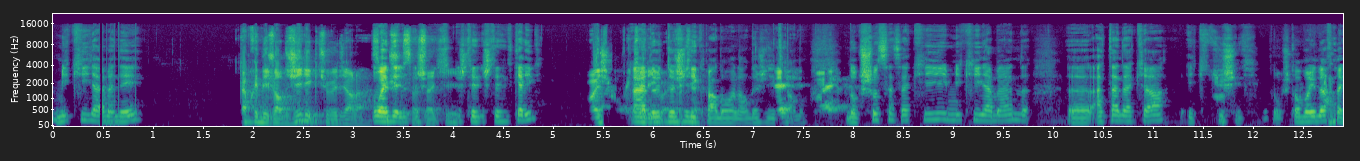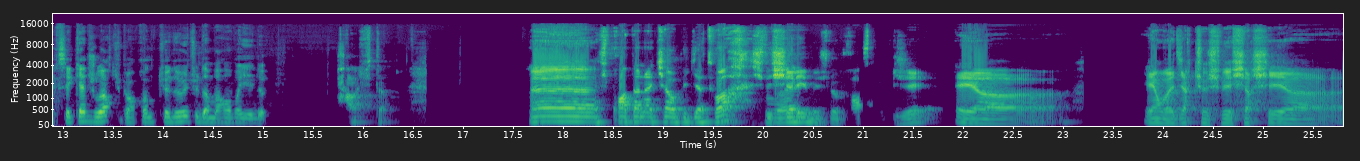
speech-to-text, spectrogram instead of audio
Miki Yamane. T'as pris des joueurs de Gilik, tu veux dire là? Ouais, je t'ai dit de Calic? Ouais, ah, de, ouais, pardon. Alors, de pardon. Donc, Shosasaki, Miki Yaman, euh, Atanaka et Kikuchi. Donc, je t'envoie une offre avec ces quatre joueurs, tu peux en prendre que deux et tu dois m'en renvoyer deux. Ah, putain. Euh, je prends Tanaka obligatoire. Je vais chialer, mais je le prends, c'est obligé. Et, euh, et on va dire que je vais chercher, euh,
